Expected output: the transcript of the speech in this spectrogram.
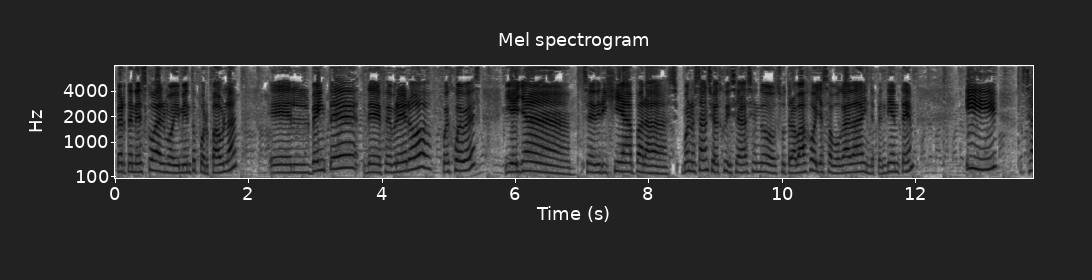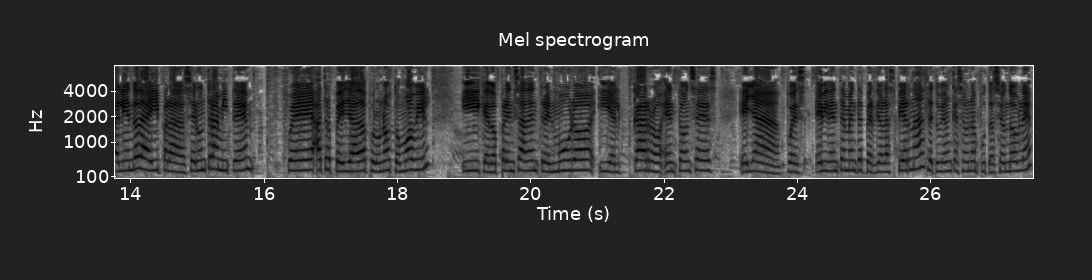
pertenezco al Movimiento por Paula. El 20 de febrero fue jueves y ella se dirigía para, bueno, estaba en Ciudad Judicial haciendo su trabajo, ella es abogada independiente y saliendo de ahí para hacer un trámite fue atropellada por un automóvil y quedó prensada entre el muro y el carro. Entonces ella, pues evidentemente perdió las piernas, le tuvieron que hacer una amputación doble.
